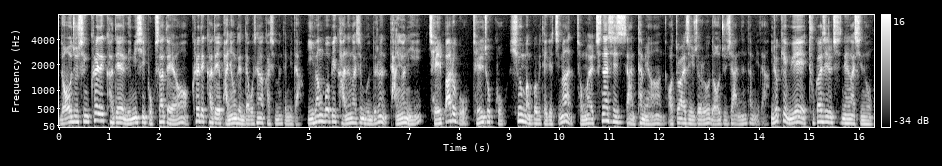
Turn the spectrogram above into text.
넣어주신 크레딧 카드의 리밋이 복사되어 크레딧 카드에 반영된다고 생각하시면 됩니다. 이 방법이 가능하신 분들은 당연히 제일 빠르고 제일 좋고 쉬운 방법이 되겠지만 정말 친하시지 않다면 어떠하지 유저로 넣어주지 않는답니다. 이렇게 위에 두 가지를 진행하신 후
